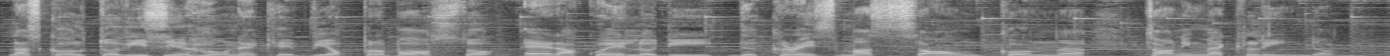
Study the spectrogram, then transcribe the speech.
L'ascolto visione che vi ho proposto era quello di The Christmas Song con Tony McLindon.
